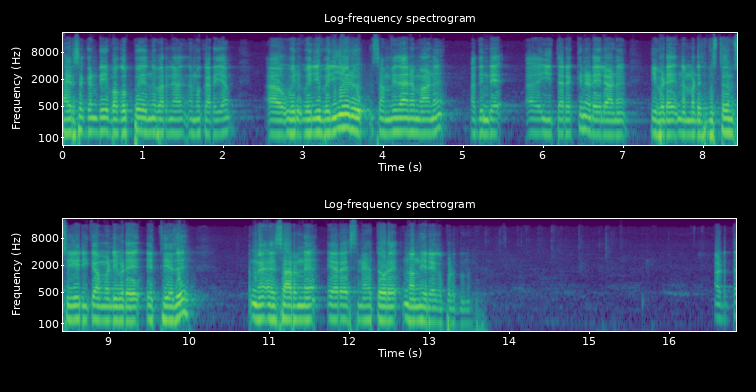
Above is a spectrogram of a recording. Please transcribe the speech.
ഹയർ സെക്കൻഡറി വകുപ്പ് എന്ന് പറഞ്ഞാൽ നമുക്കറിയാം. ഒരു വലിയ വലിയൊരു സംവിധാനമാണ് അതിന്റെ ഈ തിരക്കിനിടയിലാണ് ഇവിടെ നമ്മുടെ പുസ്തകം സ്വീകരിക്കാൻ വേണ്ടി ഇവിടെ എത്തിയത്. സാറിന് ഏറെ സ്നേഹത്തോടെ നന്ദി രേഖപ്പെടുത്തുന്നു. അടുത്ത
